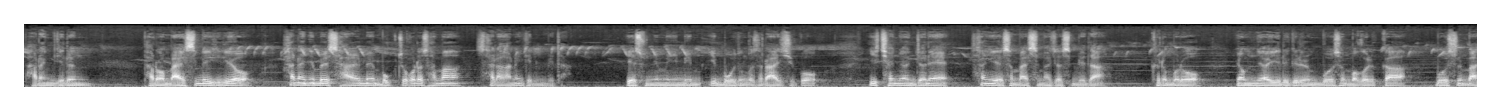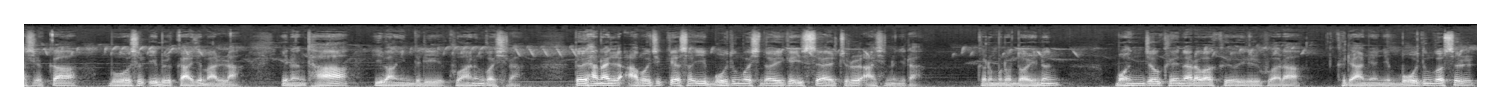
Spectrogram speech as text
바른 길은 바로 말씀의 길이요 하나님을 삶의 목적으로 삼아 살아가는 길입니다. 예수님은 이미 이 모든 것을 아시고 2000년 전에 상의에서 말씀하셨습니다. 그러므로 염려에 이르기를 무엇을 먹을까, 무엇을 마실까, 무엇을 입을까 하지 말라. 이는 다 이방인들이 구하는 것이라. 너희 하나님 아버지께서 이 모든 것이 너에게 있어야 할 줄을 아시느니라. 그러므로 너희는 먼저 그의 나라와 그의 의를 구하라. 그리하면 이 모든 것을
